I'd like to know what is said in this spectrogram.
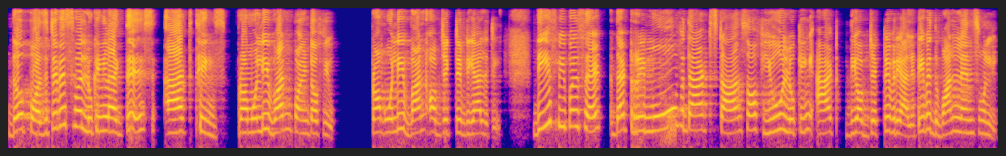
the positivists were looking like this at things from only one point of view. from only one objective reality. These people said that remove that stance of you looking at the objective reality with one lens only.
